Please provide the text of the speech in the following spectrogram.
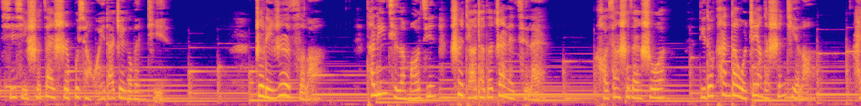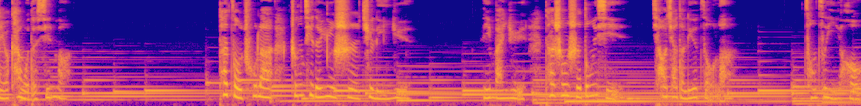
喜喜实在是不想回答这个问题。这里热死了，他拎起了毛巾，赤条条地站了起来，好像是在说：“你都看到我这样的身体了，还要看我的心吗？”他走出了蒸汽的浴室去淋浴。淋完雨，他收拾东西，悄悄地溜走了。从此以后，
